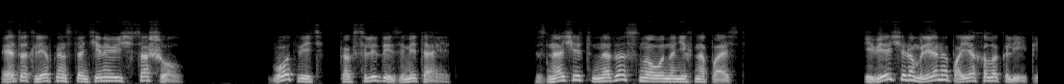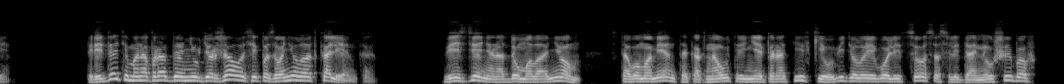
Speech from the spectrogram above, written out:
этот Лев Константинович сошел. Вот ведь как следы заметает. Значит, надо снова на них напасть. И вечером Лена поехала к Липе. Перед этим она, правда, не удержалась и позвонила от коленка. Весь день она думала о нем, с того момента, как на утренней оперативке увидела его лицо со следами ушибов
